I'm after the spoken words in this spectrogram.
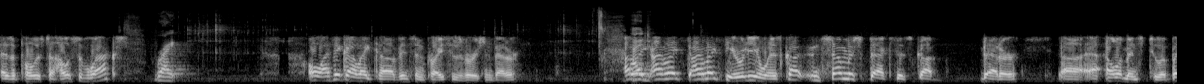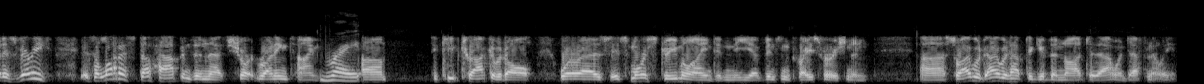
as opposed to House of Wax? Right. Oh, I think I like uh, Vincent Price's version better. I like I, like I like the earlier one. It's got in some respects it's got better uh, elements to it, but it's very it's a lot of stuff happens in that short running time. Right. Um, to keep track of it all, whereas it's more streamlined in the uh, Vincent Price version, and uh, so I would I would have to give the nod to that one definitely.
